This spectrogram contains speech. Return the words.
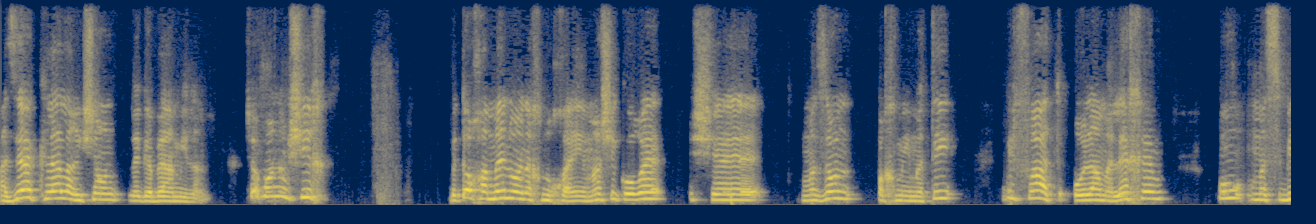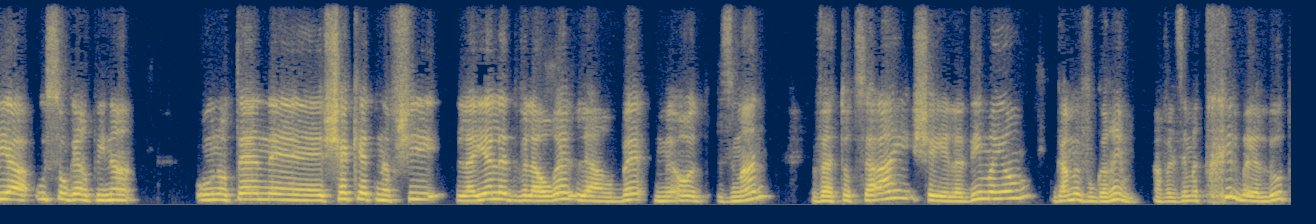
אז זה הכלל הראשון לגבי עמילן. עכשיו בואו נמשיך. בתוך עמנו אנחנו חיים. מה שקורה שמזון פחמימתי, בפרט עולם הלחם, הוא משביע, הוא סוגר פינה, הוא נותן uh, שקט נפשי לילד ולהורה להרבה מאוד זמן, והתוצאה היא שילדים היום, גם מבוגרים, אבל זה מתחיל בילדות,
